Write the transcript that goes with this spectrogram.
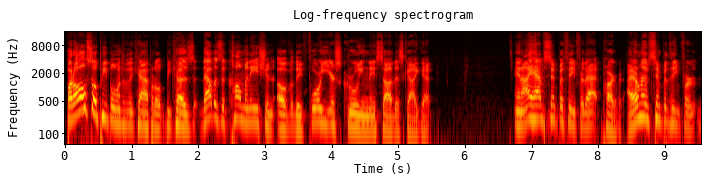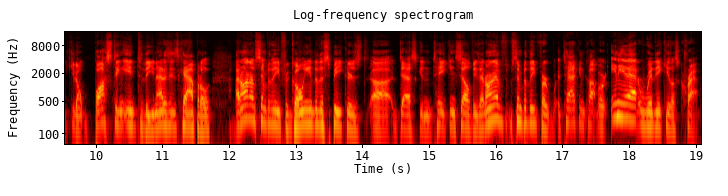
But also, people went to the Capitol because that was the culmination of the four year screwing they saw this guy get and I have sympathy for that part of it. I don't have sympathy for you know busting into the United States Capitol. I don't have sympathy for going into the speaker's uh, desk and taking selfies. I don't have sympathy for attacking cop or any of that ridiculous crap.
